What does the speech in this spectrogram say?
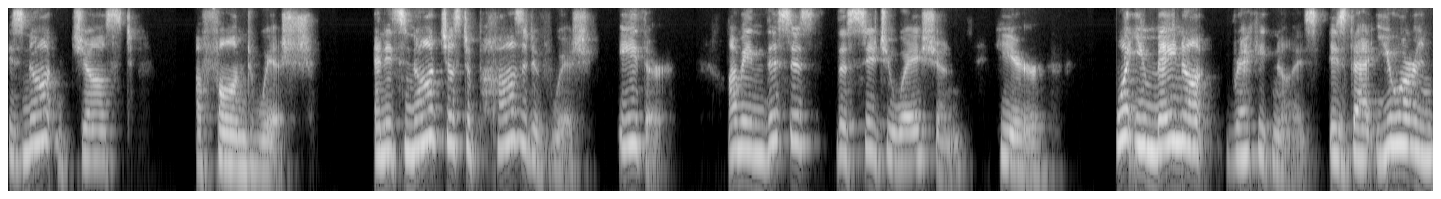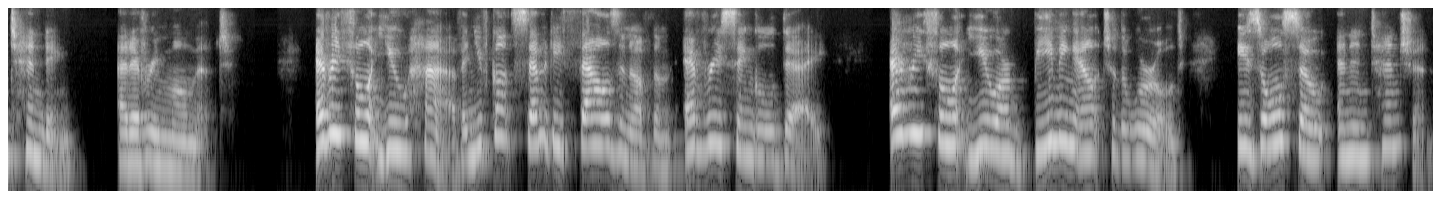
is not just a fond wish. And it's not just a positive wish either. I mean, this is the situation here. What you may not recognize is that you are intending at every moment. Every thought you have, and you've got 70,000 of them every single day, every thought you are beaming out to the world is also an intention.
